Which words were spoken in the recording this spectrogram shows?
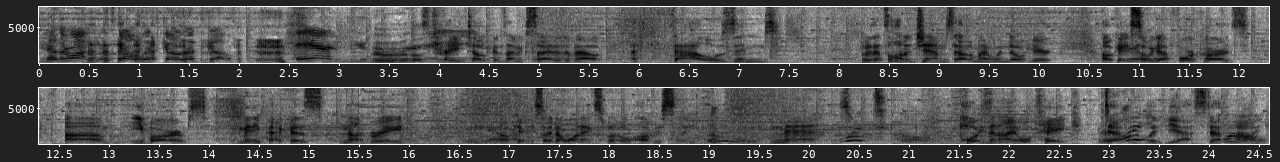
Another one. Let's go. Let's go. Let's go. And you. Ooh, those trade tokens I'm excited about. A thousand. Ooh, that's a lot of gems out of my window here. Okay, so we got four cards. Um, E-Barbs, Mini Pekkas, not great. No. Okay, so I don't want X-Bow, obviously. Ooh. Nah. What? Oh. Poison I will take. Really? Definitely, yes, definitely. Wow.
